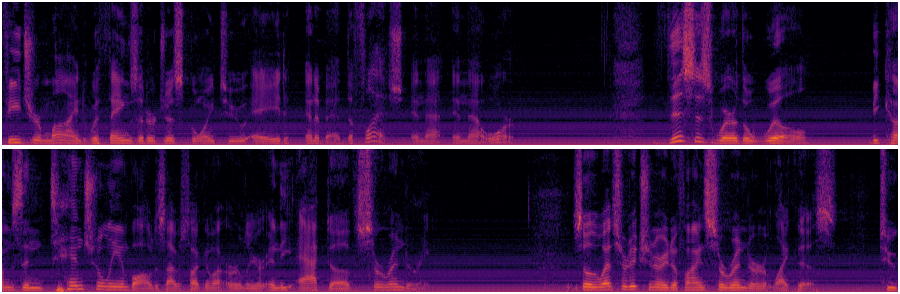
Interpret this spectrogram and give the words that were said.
feed your mind with things that are just going to aid and abet the flesh in that in that war. This is where the will becomes intentionally involved as I was talking about earlier in the act of surrendering. So the Webster dictionary defines surrender like this: to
